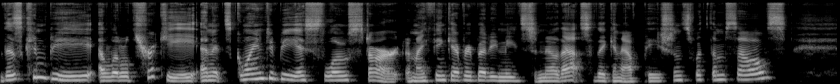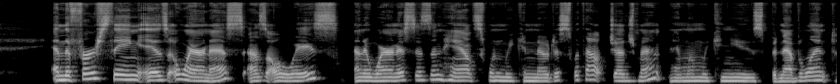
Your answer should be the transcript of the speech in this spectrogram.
this can be a little tricky and it's going to be a slow start and I think everybody needs to know that so they can have patience with themselves. And the first thing is awareness as always. And awareness is enhanced when we can notice without judgment and when we can use benevolent,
